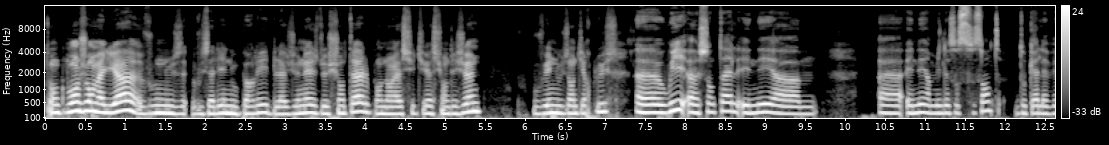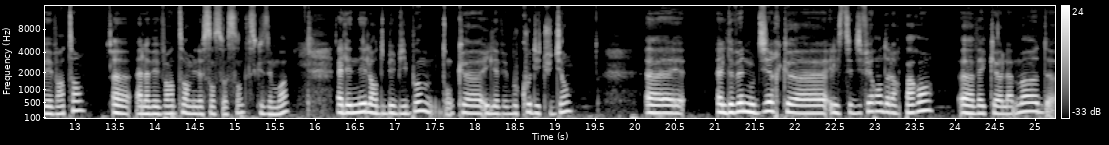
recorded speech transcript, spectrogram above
Donc, bonjour Malia, vous, allez nous parler de la jeunesse de Chantal pendant la situation des jeunes. Vous pouvez nous en dire plus? Euh, oui, euh, Chantal est née, euh, est née en 1960, donc elle avait 20 ans. Elle avait 20 ans en 1960, excusez-moi. Elle est née lors du baby boom, donc il y avait beaucoup d'étudiants. Elle devait nous dire qu'ils étaient différents de leurs parents, avec euh, la mode,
